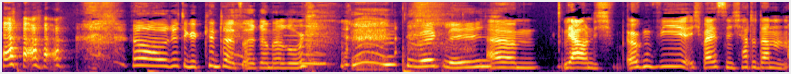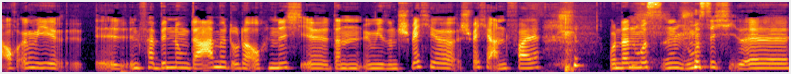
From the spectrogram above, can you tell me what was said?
ja, richtige Kindheitserinnerung. Wirklich. ähm, ja, und ich irgendwie, ich weiß nicht, ich hatte dann auch irgendwie äh, in Verbindung damit oder auch nicht, äh, dann irgendwie so einen Schwäche, Schwächeanfall. Und dann mussten, musste ich äh,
